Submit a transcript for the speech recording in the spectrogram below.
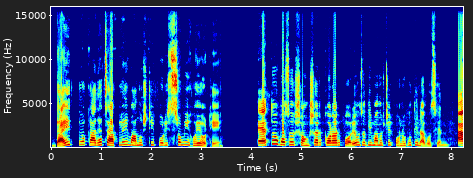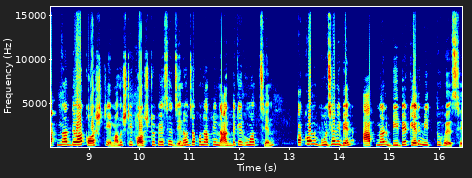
দায়িত্ব কাঁধে চাপলেই মানুষটি পরিশ্রমী হয়ে ওঠে। এত বছর সংসার করার পরেও যদি মানুষটির অনুভূতি না বোঝেন, আপনার দেওয়া কষ্টে মানুষটি কষ্ট পেয়েছে জেনেও যখন আপনি নাক ডেকে ঘুমাচ্ছেন, তখন বুঝে নেবেন আপনার বিবেকের মৃত্যু হয়েছে।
